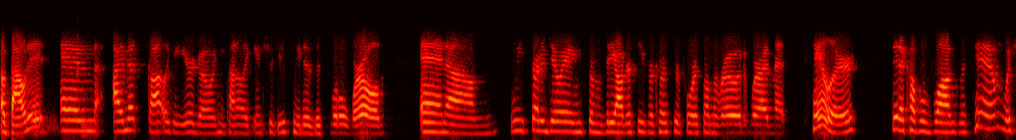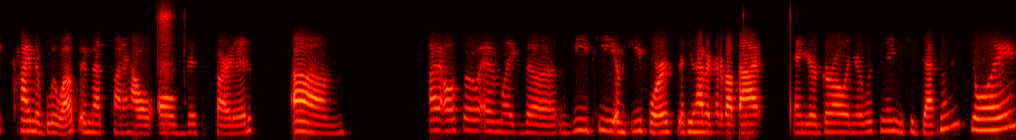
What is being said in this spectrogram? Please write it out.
about it. And I met Scott like a year ago, and he kind of like introduced me to this little world. And um, we started doing some videography for Coaster Force on the road, where I met Taylor. Did a couple vlogs with him, which kind of blew up, and that's kind of how all this started. Um, I also am like the VP of G-Force. If you haven't heard about that, and you're a girl and you're listening, you should definitely join.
